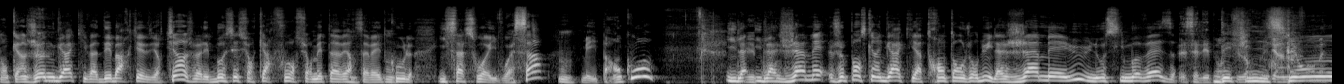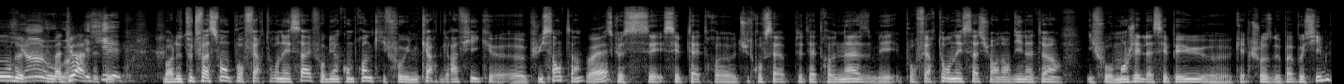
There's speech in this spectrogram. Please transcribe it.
Donc, un jeune gars qui va débarquer, va dire tiens, je vais aller bosser sur Carrefour, sur Metaverse, ça va être hmm. cool. Il s'assoit, il voit ça, hmm. mais il part en courant. Il a, il a jamais, je pense qu'un gars qui a 30 ans aujourd'hui, il a jamais eu une aussi mauvaise définition de. Bah, tu vois, bon, de toute façon, pour faire tourner ça, il faut bien comprendre qu'il faut une carte graphique euh, puissante, hein, parce que c'est peut-être, euh, tu trouves ça peut-être naze, mais pour faire tourner ça sur un ordinateur, il faut manger de la CPU euh, quelque chose de pas possible.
